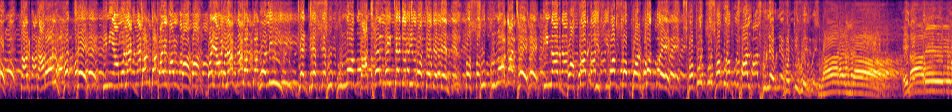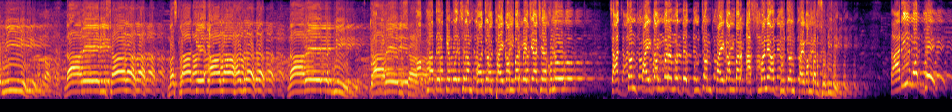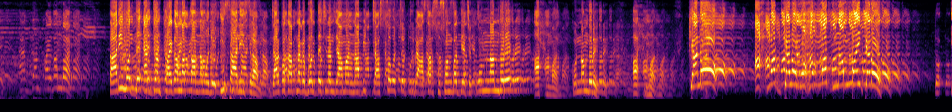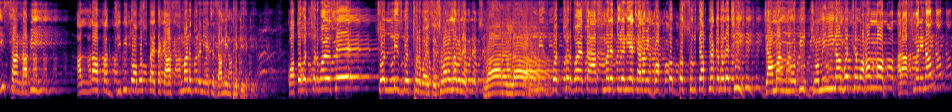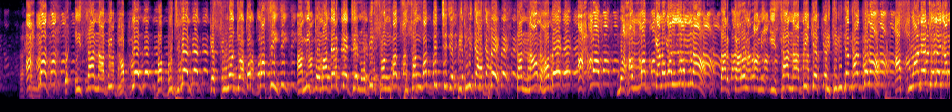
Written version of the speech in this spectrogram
তার কারণ হচ্ছে তিনি এমন একজন পয়গম্বর বা এমন একজন ওলি যে যে শুকনো গাছের নিচে যদি বসে যেতেন তো শুকনো গাছে তিনার বসার স্পর্শ বরকত পেয়ে সবুজ সবুজ ফল ফুলে ভর্তি হয়ে যায় সুবহান আল্লাহ এই যে- নারে তাকবীর নারে রিসালাত মাসলা কে আলা হযরত নারে তাকবীর নারে রিসালাত। আপনাদেরকে বলছিলাম কজন পায়গাম্বার বেঁচে আছে এখনও? চারজন পায়গাম্বারের মধ্যে দুজন পায়গাম্বার আসমানে আর দুজন পায়গাম্বার জমিনে। তারই মধ্যে একজন পায়গাম্বার, তারই মধ্যে একজন পায়গাম্বার, তার নাম হলো ঈসা আলী ইসলাম। যার কথা আপনাকে বলতেছিলাম যে আমার নাবি চারশো বছর পূর্বে আসার সুসংবাদ দিয়েছে। কোন নাম ধরে? আহমদ। কোন নাম ধরে? আহমদ। কেন? আহমদ কেন? মোহাম্মদ নাম নয় কেন? তো ঈসা নাবি আল্লাহ পাক জীবিত অবস্থায় তাকে আসমানে তুলে নিয়েছে জামিন থেকে। কত বছর বয়সে? চল্লিশ বছর বয়সে। সুমান আল্লাহ বলে চল্লিশ বছর বয়সে আসমানে তুলে নিয়েছে। আর আমি বক্তব্য শুরুতে আপনাকে বলেছি যে আমার নবী জমিনি নাম হচ্ছে মোহাম্মদ। আর আসমানি নাম? নবীর তার কারণ আমি নাবিকে পৃথিবীতে না, আসমানে চলে যাব,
